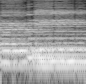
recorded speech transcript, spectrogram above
Sweet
